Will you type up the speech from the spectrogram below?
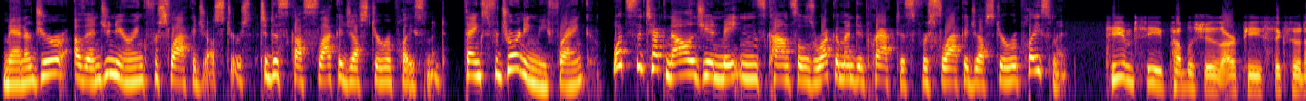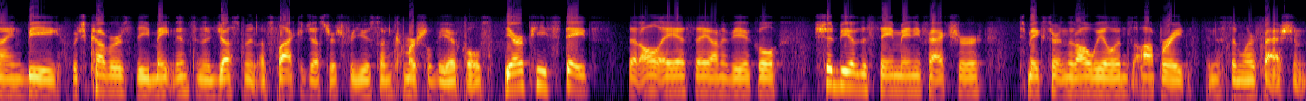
Manager of Engineering for Slack Adjusters, to discuss slack adjuster replacement. Thanks for joining me, Frank. What's the Technology and Maintenance Council's recommended practice for slack adjuster replacement? TMC publishes RP 609B, which covers the maintenance and adjustment of slack adjusters for use on commercial vehicles. The RP states that all ASA on a vehicle should be of the same manufacturer to make certain that all wheel ends operate in a similar fashion.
